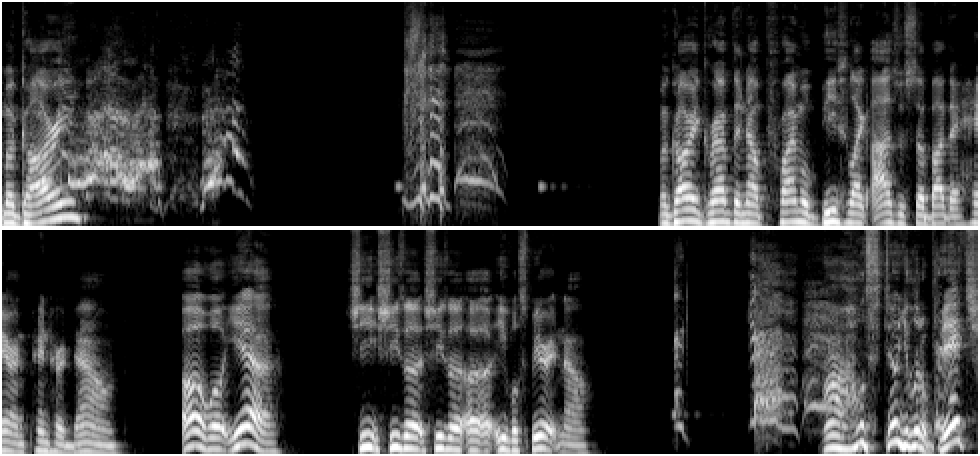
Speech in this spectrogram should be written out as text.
Magari? Magari grabbed the now primal beast like Azusa by the hair and pinned her down. Oh well, yeah. She she's a she's a, a, a evil spirit now. Oh, hold still, you little bitch.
